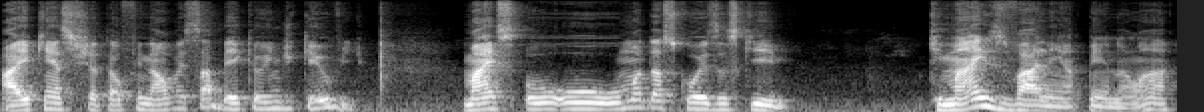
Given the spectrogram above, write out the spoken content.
Aí quem assistir até o final vai saber que eu indiquei o vídeo. Mas o, o, uma das coisas que, que mais valem a pena lá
